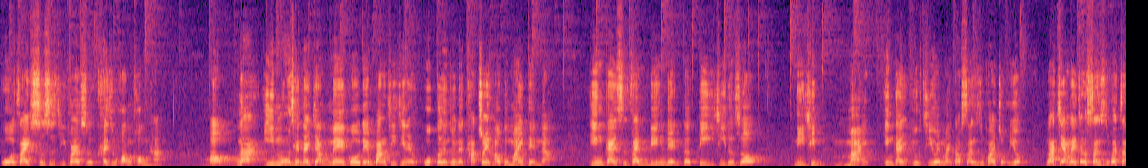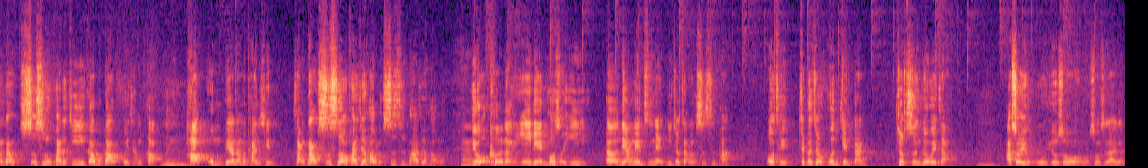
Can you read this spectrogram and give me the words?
我在四十几块的时候开始放空它。哦，那以目前来讲，美国联邦基金，我个人认为它最好的买点呢、啊，应该是在明年的第一季的时候，你去买，应该有机会买到三十块左右。那将来这个三十块涨到四十五块的几率高不高？非常高。嗯，好，我们不要那么贪心，涨到四十二块就好了，四十趴就好了。嗯、有可能一年或是一呃两年之内你就涨了四十趴，而且这个就很简单。就真的会涨，嗯啊，所以我有时候我说实在的，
